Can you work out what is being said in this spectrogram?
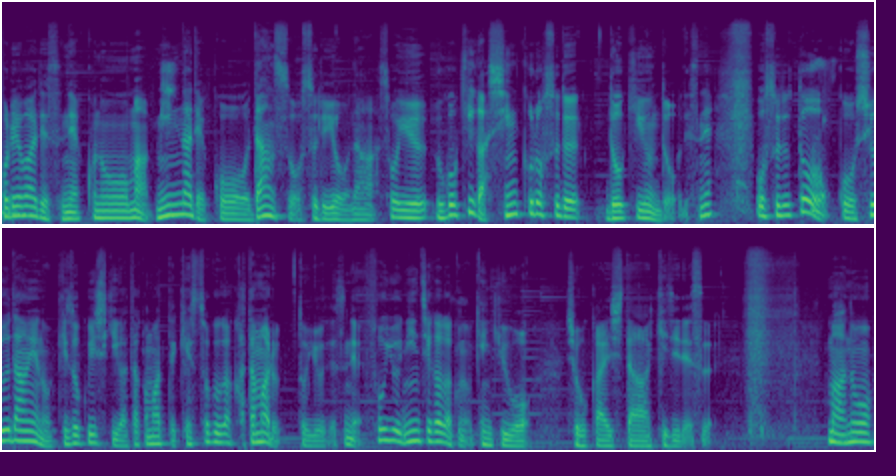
これはですねこの、まあ、みんなでこうダンスをするようなそういう動きがシンクロする動機運動ですね。をすると、こう集団への帰属意識が高まって結束が固まるというですねそういう認知科学の研究を紹介した記事です。まああの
